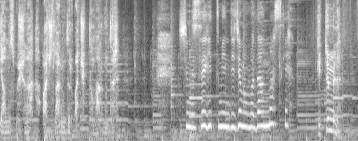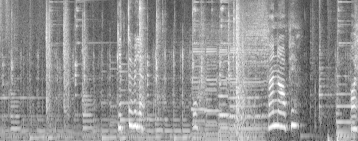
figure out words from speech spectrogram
yalnız başına açlar mıdır, açıktalar mıdır? Şimdi size gitmeyin diyeceğim ama denmez ki. Gittin bile. Gitti bile. Of. Ben ne yapayım? Ay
